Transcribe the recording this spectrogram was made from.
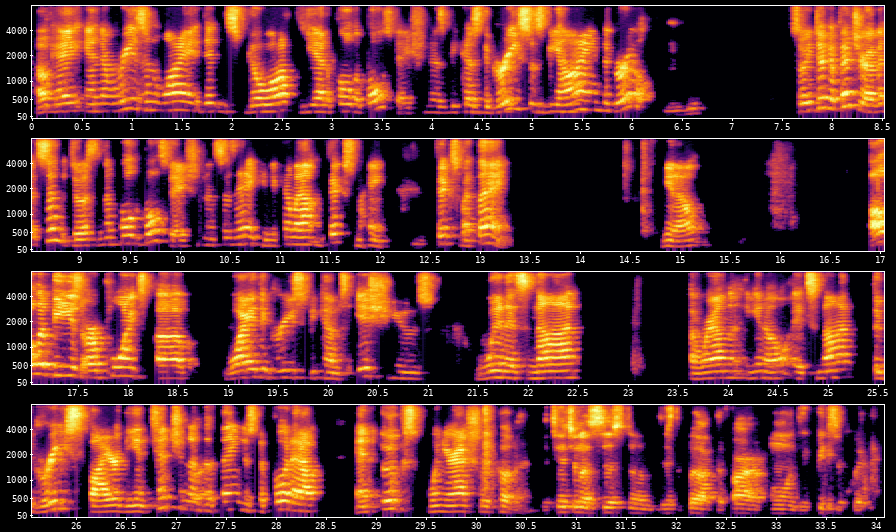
Okay, and the reason why it didn't go off, he had to pull the pull station is because the grease is behind the grill. Mhm. So he took a picture of it, sent it to us, and then pulled the pull station and says, "Hey, can you come out and fix my fix my thing?" You know, all of these are points of why the grease becomes issues when it's not around. The, you know, it's not the grease fire. The intention of the thing is to put out an oops when you're actually cooking. The tensioner system is to put out the fire on the piece of equipment.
